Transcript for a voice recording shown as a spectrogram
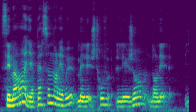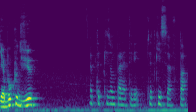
c'est marrant, il y a personne dans les rues, mais je trouve les gens dans les. Il y a beaucoup de vieux. Ah, Peut-être qu'ils n'ont pas la télé, peut-être qu'ils savent pas.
